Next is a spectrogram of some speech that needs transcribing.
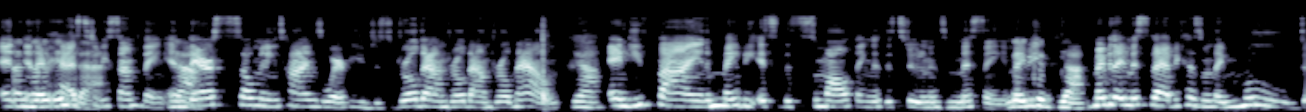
and, and, there has to be something. And there's so many times where if you just drill down, drill down, drill down, yeah, and you find maybe it's the small thing that the student is missing. Maybe could, yeah, maybe they missed that because when they moved,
